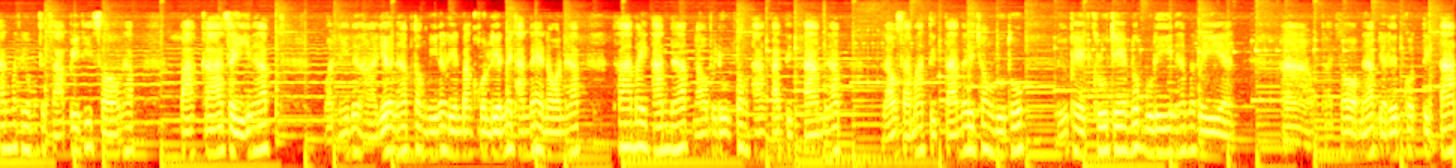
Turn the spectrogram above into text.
ชั้นมัธยมศึกษาปีที่2นะครับปากกาสีนะครับ วันนี้เนื้อหาเยอะนะครับ ต้องมีนักเรียนบางคนเรียนไม่ทันแน่นอนนะครับ ถ้าไม่ทันนะครับ เราไปดูช่องทางการติดตามนะครับ เราสามารถติดตามได้ที่ช่อง YouTube หรือเพจครูเจมลบบุรีนะครับนักเรียนอ้าวถ้าชอบนะครับ อย่าลืมกดติดตาม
